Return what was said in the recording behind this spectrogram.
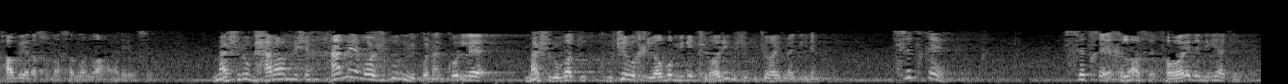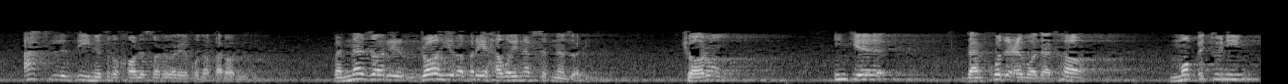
صحابه رسول الله صلی الله علیه و سلم. مشروب حرام میشه همه مشغول می‌کنن. کل مشروبات تو کوچه و خیابون میگه جاری میشه کوچه های مدینه. صدقه صدق اخلاصه فواید نیته اصل دینت رو خالصانه برای خدا قرار بدی و نذاری راهی را برای هوای نفست نذاری. چهارم اینکه در خود عبادت ها ما بتونیم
